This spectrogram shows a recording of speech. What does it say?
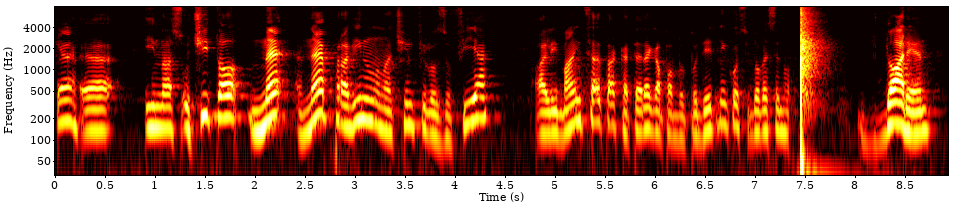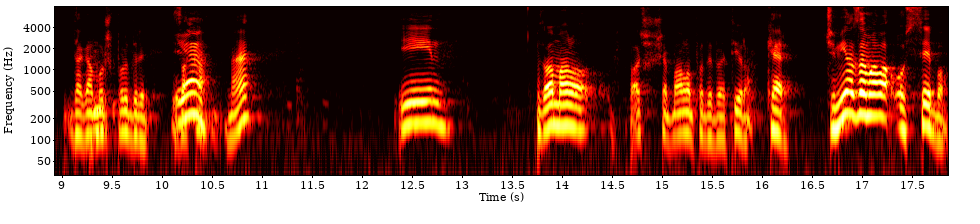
Ja. Eh, in nas učito ne, nepravilno način filozofije ali mindseta, katerega pa v podjetniku si dobesedno vdarjen, da ga moraš prodreti. Zakaj? Ja. Ne? In zdaj malo, pač še malo podebatiram. Ker, če mi zdaj imamo osebo,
